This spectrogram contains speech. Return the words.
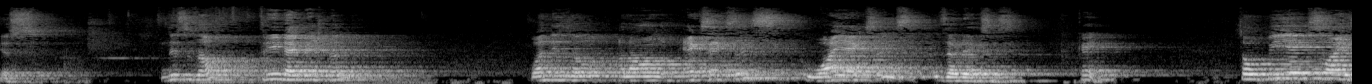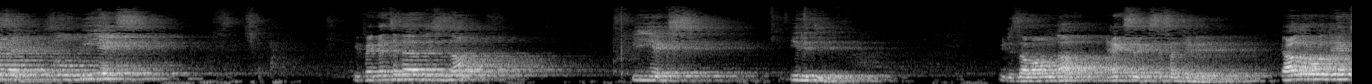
Yes. This is a three dimensional. One is along x axis, y axis, z axis. Okay. So px, y, z. So px. If I consider this is a px It is along the x axis ಅಂತಿದ್ದೀವಿ ಯಾವ್ದಾದ್ರು the x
